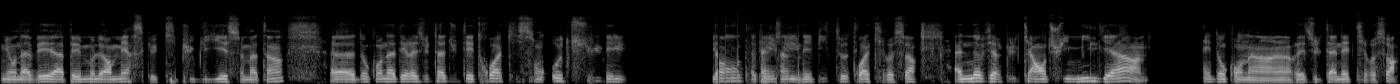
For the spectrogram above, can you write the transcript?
Et on avait AP Moller Maersk qui publiait ce matin. donc on a des résultats du T3 qui sont au-dessus des un EBIT 3 qui ressort à 9,48 milliards. Et donc, on a un résultat net qui ressort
